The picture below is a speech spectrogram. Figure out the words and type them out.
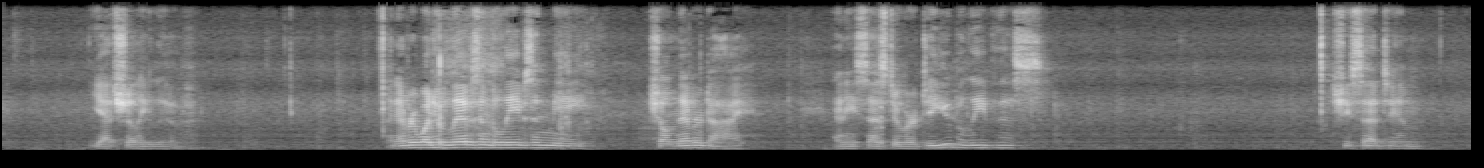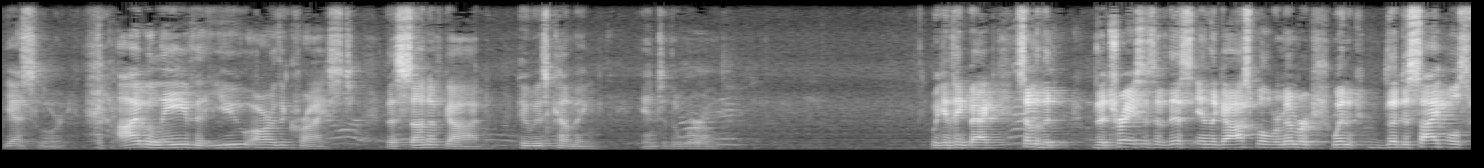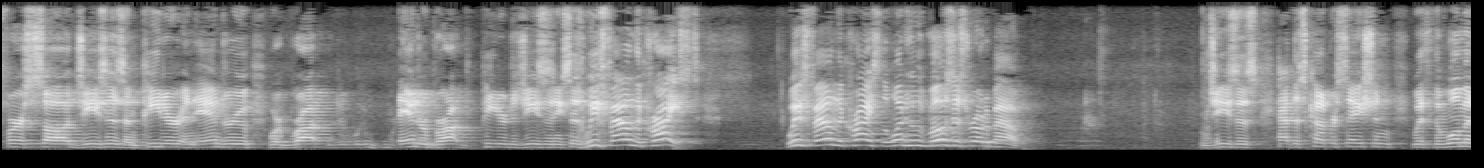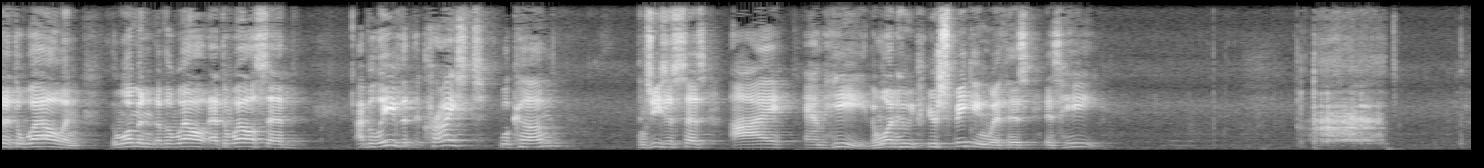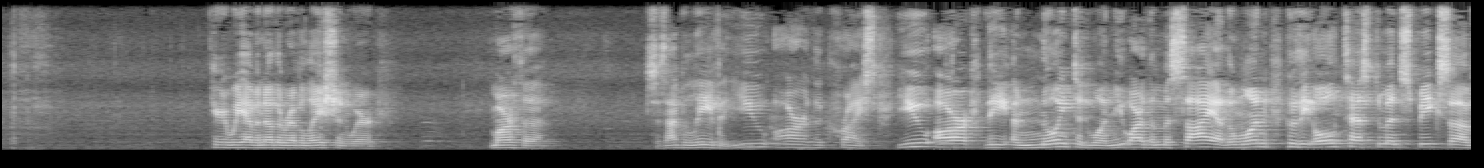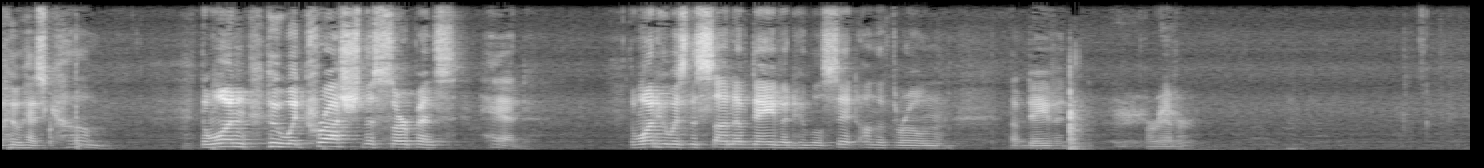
yet shall he live. And everyone who lives and believes in me shall never die. And he says to her, Do you believe this? She said to him, Yes, Lord. I believe that you are the Christ, the Son of God, who is coming into the world. We can think back some of the, the traces of this in the gospel. Remember when the disciples first saw Jesus and Peter and Andrew were brought Andrew brought Peter to Jesus and he says, "We found the Christ. We've found the Christ, the one who Moses wrote about." Jesus had this conversation with the woman at the well, and the woman of the well at the well said, I believe that the Christ will come. And Jesus says, I am He. The one who you're speaking with is, is He. Here we have another revelation where Martha says, I believe that you are the Christ. You are the anointed one. You are the Messiah, the one who the Old Testament speaks of, who has come. The one who would crush the serpent's head. The one who is the son of David, who will sit on the throne of David forever.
